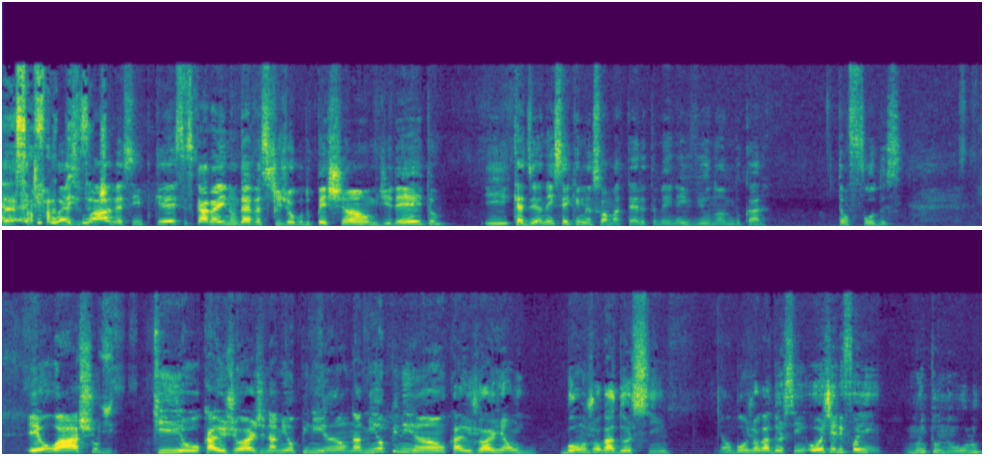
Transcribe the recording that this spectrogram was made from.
é, é, é, tipo, é suave, tio. assim, porque esses caras aí não devem assistir jogo do Peixão direito. E, quer dizer, eu nem sei quem lançou a matéria também, nem vi o nome do cara. Então foda-se. Eu acho E- que o Caio Jorge, na minha opinião, na minha opinião, o Caio Jorge é um bom jogador sim. É um bom jogador sim. Hoje ele foi muito nulo.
